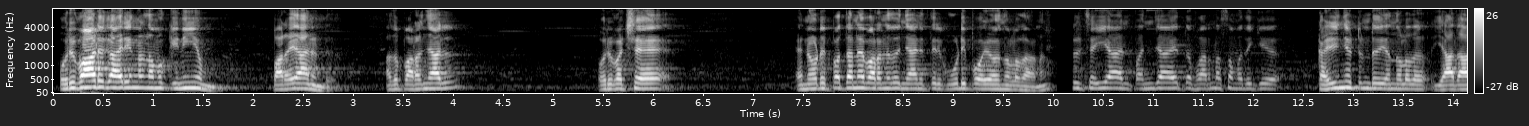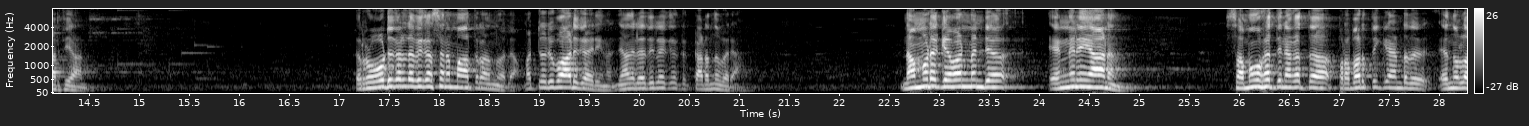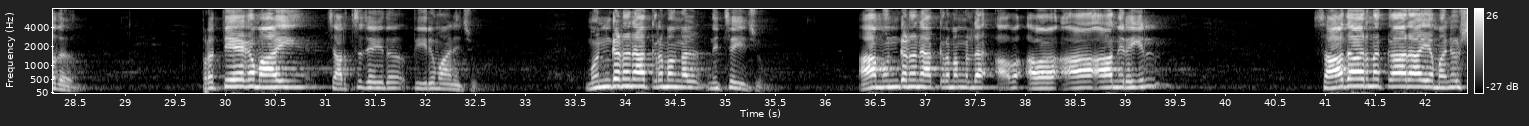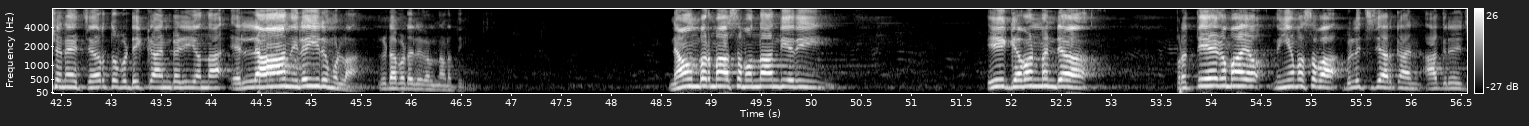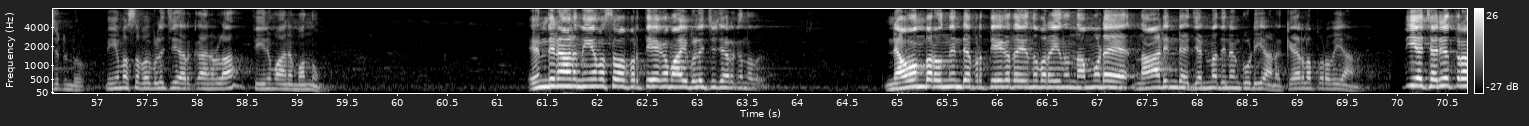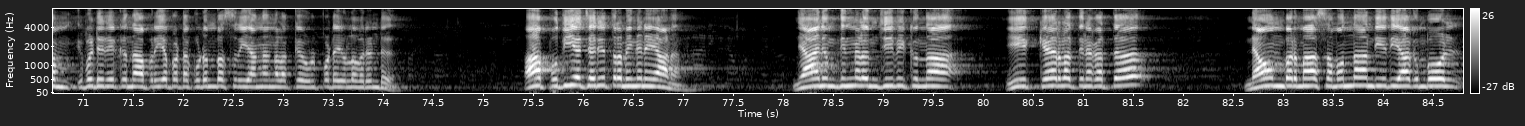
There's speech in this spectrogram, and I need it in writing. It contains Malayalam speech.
ഒരുപാട് കാര്യങ്ങൾ നമുക്കിനിയും പറയാനുണ്ട്. അത് പറഞ്ഞാൽ ഒരുപക്ഷേ എന്നോട് ഇപ്പം തന്നെ പറഞ്ഞത് ഞാൻ ഇത്തിരി കൂടിപ്പോയോ എന്നുള്ളതാണ്. ഇത് ചെയ്യാൻ പഞ്ചായത്ത് ഭരണസമിതിക്ക് കഴിഞ്ഞിട്ടുണ്ട് എന്നുള്ളത് യാഥാർത്ഥ്യമാണ്. റോഡുകളുടെ വികസനം മാത്രമൊന്നുമല്ല മറ്റൊരുപാട് കാര്യങ്ങൾ. ഞാൻ അതിലേക്കൊക്കെ കടന്നു വരാം. നമ്മുടെ ഗവൺമെന്റ് എങ്ങനെയാണ് സമൂഹത്തിനകത്ത് പ്രവർത്തിക്കേണ്ടത് എന്നുള്ളത് പ്രത്യേകമായി ചർച്ച ചെയ്ത് തീരുമാനിച്ചു. മുൻഗണനാക്രമങ്ങൾ നിശ്ചയിച്ചു. ആ മുൻഗണനാക്രമങ്ങളുടെ ആ നിലയിൽ സാധാരണക്കാരായ മനുഷ്യനെ ചേർത്ത് പിടിക്കാൻ കഴിയുന്ന എല്ലാ നിലയിലുമുള്ള ഇടപെടലുകൾ നടത്തി. നവംബർ മാസം ഒന്നാം തീയതി ഈ ഗവൺമെന്റ് പ്രത്യേകമായ നിയമസഭ വിളിച്ചു ചേർക്കാൻ ആഗ്രഹിച്ചിട്ടുണ്ട്. നിയമസഭ വിളിച്ചു ചേർക്കാനുള്ള തീരുമാനം വന്നു. എന്തിനാണ് നിയമസഭ പ്രത്യേകമായി വിളിച്ചു ചേർക്കുന്നത്? നവംബർ ഒന്നിന്റെ പ്രത്യേകത എന്ന് പറയുന്നത് നമ്മുടെ നാടിന്റെ ജന്മദിനം കൂടിയാണ് കേരളപ്പിറവിയാണ്. പുതിയ ചരിത്രം ഇവിടെ ഇരിക്കുന്ന പ്രിയപ്പെട്ട കുടുംബശ്രീ അംഗങ്ങളൊക്കെ ഉൾപ്പെടെയുള്ളവരുണ്ട്. ആ പുതിയ ചരിത്രം ഇങ്ങനെയാണ്. ഞാനും നിങ്ങളും ജീവിക്കുന്ന ഈ കേരളത്തിനകത്ത് നവംബർ മാസം ഒന്നാം തീയതി ആകുമ്പോൾ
